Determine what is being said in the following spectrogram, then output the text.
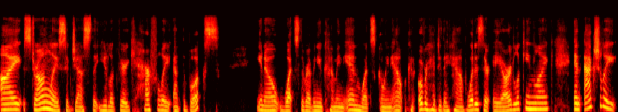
I strongly suggest that you look very carefully at the books you know what's the revenue coming in what's going out what kind of overhead do they have what is their ar looking like? And actually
